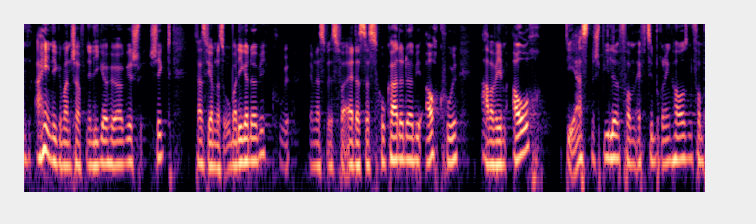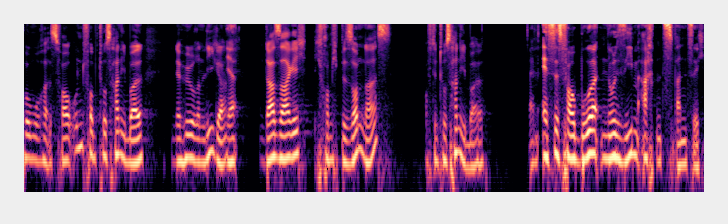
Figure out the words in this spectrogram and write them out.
einige Mannschaften eine Liga höher geschickt. Das heißt, wir haben das Oberliga-Derby, cool. Wir haben das, äh, das, das Hokkaido-Derby, auch cool. Aber wir haben auch die ersten Spiele vom FC Brünninghausen, vom Hohenbrucher SV und vom TuS Hannibal in der höheren Liga. Ja. Und da sage ich, ich freue mich besonders auf den TuS Hannibal. Beim SSV Bur 0728.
